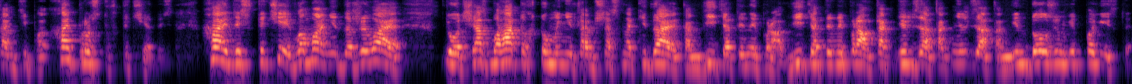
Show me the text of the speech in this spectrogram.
там, типа, хай просто втече десь, хай десь втече, в Омані доживає. От зараз багато хто мені там зараз накидає, там Вітя, ти не прав, Вітя, ти не прав, так нельзя, так нельзя, там він должен відповісти.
